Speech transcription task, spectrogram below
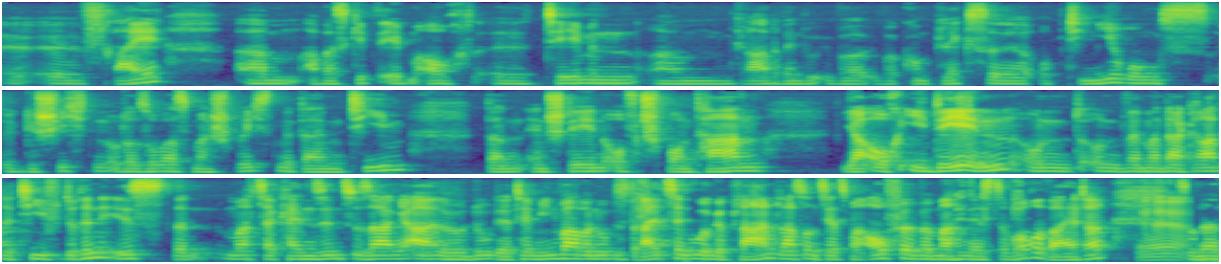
äh, äh, frei. Ähm, aber es gibt eben auch äh, Themen, ähm, gerade wenn du über, über komplexe Optimierungsgeschichten oder sowas mal sprichst mit deinem Team, dann entstehen oft spontan ja auch Ideen und, und wenn man da gerade tief drin ist, dann macht es ja keinen Sinn zu sagen, ja, also du, der Termin war aber nur bis 13 Uhr geplant, lass uns jetzt mal aufhören, wir machen nächste Woche weiter, Ja, ja. sondern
